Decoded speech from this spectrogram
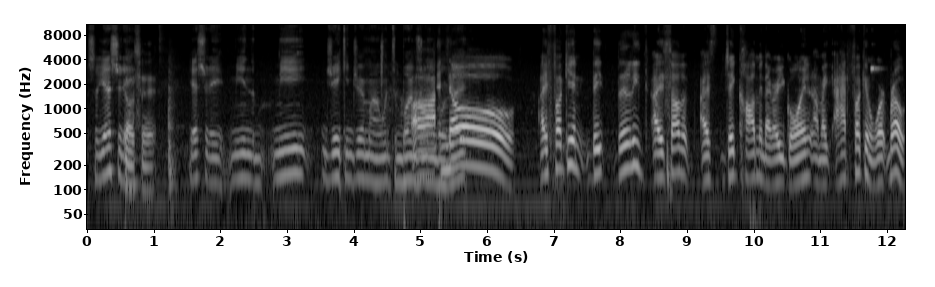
So yesterday, Go say it. Yesterday, me and the me, Jake and Jeremiah went to Barnes I and Nobles. Right? know. I fucking they literally I saw that I Jake called me like, "Are you going?" I'm like, "I had fucking work, bro."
